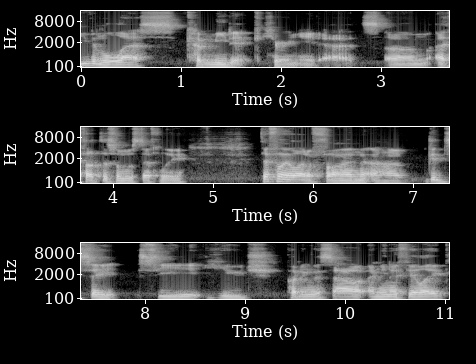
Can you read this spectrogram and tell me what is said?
even less comedic hearing aid ads. Um, I thought this one was definitely definitely a lot of fun. Uh, good to say see huge putting this out. I mean, I feel like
